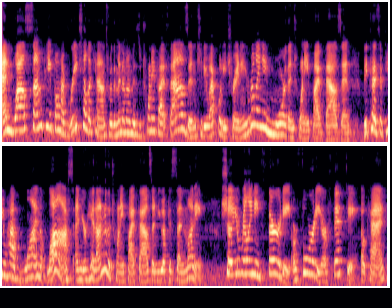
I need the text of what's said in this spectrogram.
And while some people have retail accounts where the minimum is 25,000 to do equity trading, you really need more than 25,000 because if you have one loss and you're hit under the 25,000, you have to send money. So you really need 30 or 40 or 50, okay?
